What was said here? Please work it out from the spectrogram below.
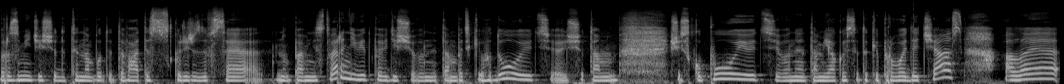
розуміючи, що дитина буде давати, скоріш за все, ну, певні ствердні відповіді, що вони там батьки годують, що там щось купують, вони там якось таки проводять час. Але,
